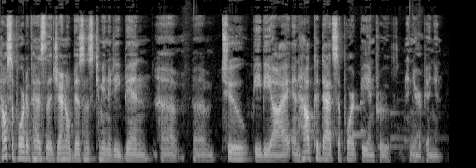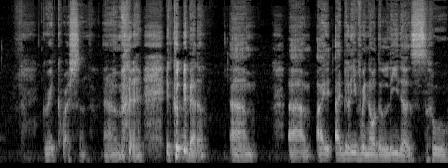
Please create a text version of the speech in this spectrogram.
how supportive has the general business community been uh, um, to BBI, and how could that support be improved, in your opinion? Great question. Um, it could be better. Um, um, I, I believe we know the leaders who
